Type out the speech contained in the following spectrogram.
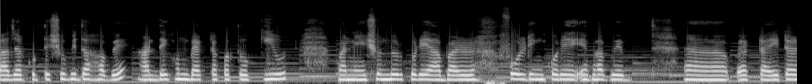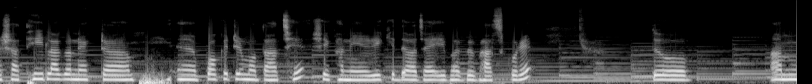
বাজার করতে সুবিধা হবে। আর দেখুন ব্যাগটা কত কিউট মানে সুন্দর করে আবার ফোল্ডিং করে এভাবে একটা এটার সাথেই লাগানো একটা পকেটের মতো আছে। সেখানে রেখে দেওয়া যায় এভাবে ভাঁজ করে। তো আমি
